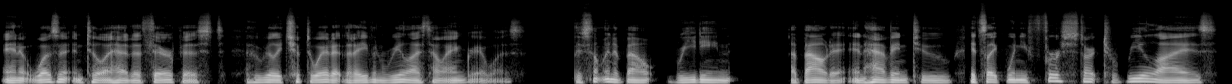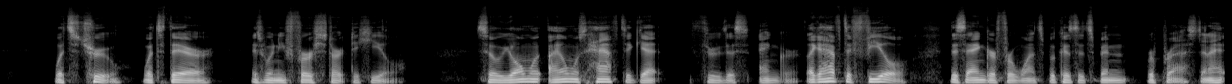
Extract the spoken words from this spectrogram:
And it wasn't until I had a therapist who really chipped away at it that I even realized how angry I was. There's something about reading about it and having to it's like when you first start to realize what's true what's there is when you first start to heal so you almost i almost have to get through this anger. Like I have to feel this anger for once because it's been repressed. And I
